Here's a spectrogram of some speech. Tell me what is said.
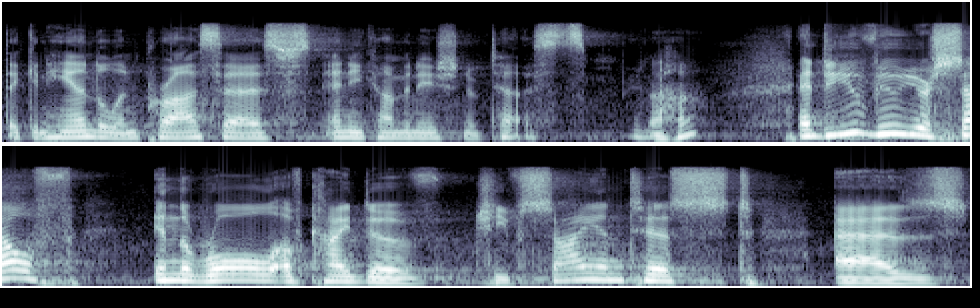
that can handle and process any combination of tests. Uh-huh. And do you view yourself in the role of kind of chief scientist, as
